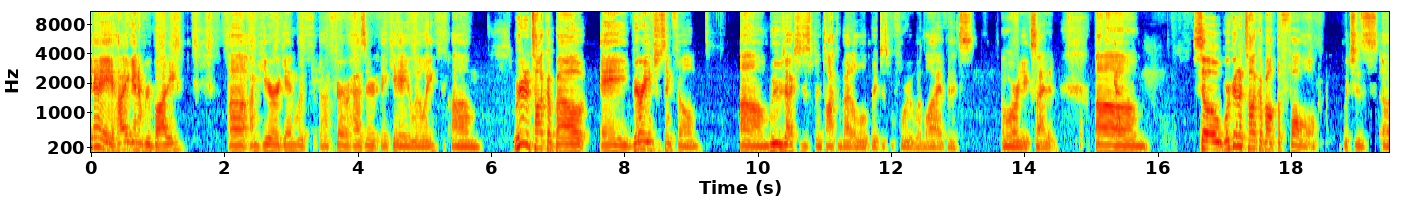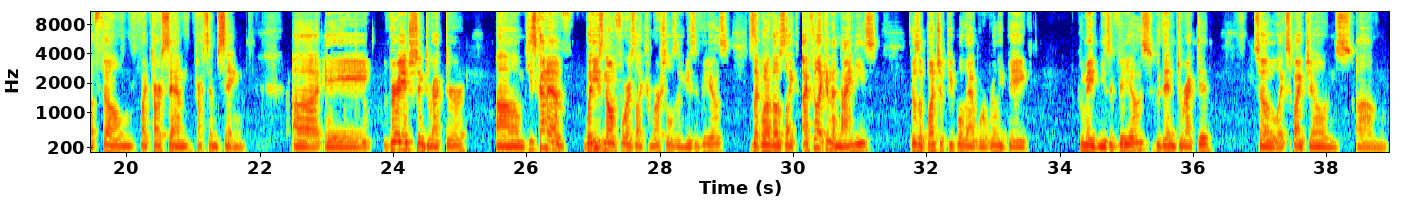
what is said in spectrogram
Okay, hi again, everybody. Uh, I'm here again with uh, Pharaoh Hazard, aka Lily. Um, we're here to talk about a very interesting film. Um, we've actually just been talking about it a little bit just before we went live, and it's I'm already excited. Um, so we're going to talk about The Fall, which is a film by Tarsem Tarsem Singh, uh, a very interesting director. Um, he's kind of what he's known for is like commercials and music videos. He's like one of those like I feel like in the '90s there was a bunch of people that were really big who made music videos who then directed. So like Spike Jonze, um,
